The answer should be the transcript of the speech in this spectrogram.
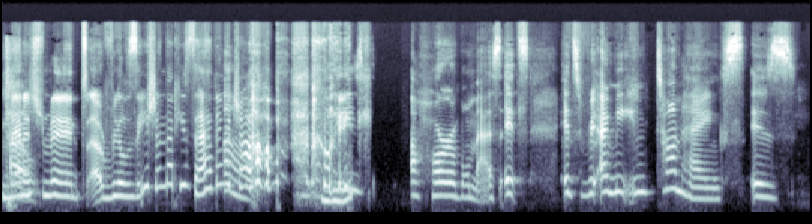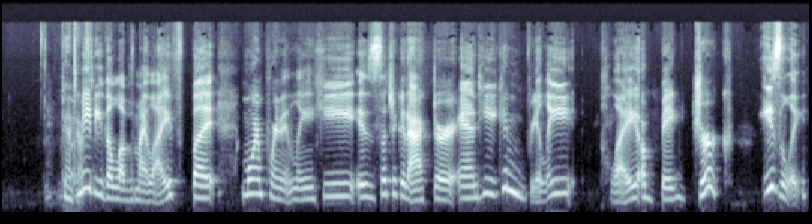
management uh, realization that he's having a Oh. job. like, He's a horrible mess. It's it's re- I mean Tom Hanks is fantastic. maybe the love of my life, but more importantly, he is such a good actor and he can really play a big jerk easily.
